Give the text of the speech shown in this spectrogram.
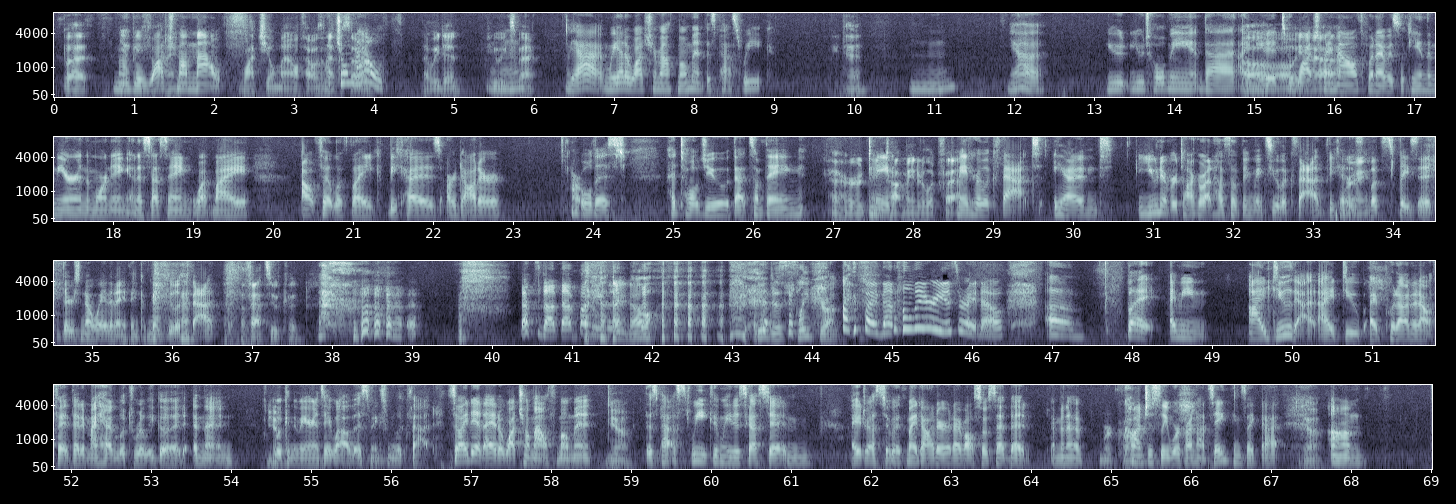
but I'm you'll be to watch my mouth. Watch your mouth. That was an Watch episode your mouth. that we did a few weeks back. Yeah, and we had a watch your mouth moment this past week. We did. Yeah. You you told me that I needed to Oh, watch my mouth when I was looking in the mirror in the morning and assessing what my outfit looked like because our daughter, our oldest, had told you that something Her tank Made- top made her look fat. made her look fat and you never talk about how something makes you look fat because Right. let's face it there's no way that anything could make you look fat a fat suit could. that's not that funny I know. You're just sleep drunk. I find that hilarious right now. Um, but I mean, I do that. I do. I put on an outfit that in my head looked really good, and then Yeah. look in the mirror and say, "Wow, this makes me look fat." So I did. I had a watch your mouth moment Yeah. this past week, and we discussed it, and I addressed it with my daughter, and I've also said that I'm gonna Work consciously work on not saying things like that. Yeah. Um,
